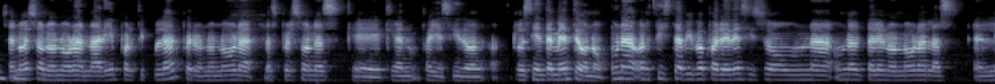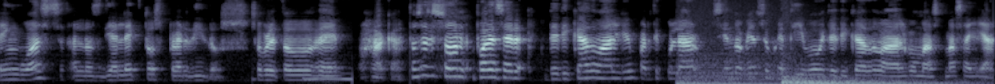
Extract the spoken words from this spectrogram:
O sea, no es en honor a nadie en particular, pero en honor a las personas que, que han fallecido recientemente o no. Una artista, Viva Paredes, hizo una, un altar en honor a las lenguas, a los dialectos perdidos, sobre todo de Oaxaca. Entonces son, puede ser dedicado a alguien particular, siendo bien subjetivo y dedicado a algo más, más allá.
